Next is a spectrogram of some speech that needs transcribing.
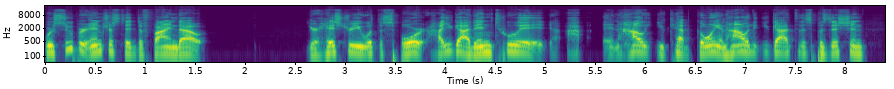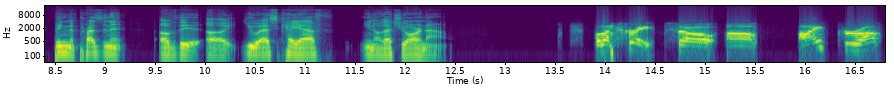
We're super interested to find out your history with the sport, how you got into it, and how you kept going, and how did you got to this position, being the president of the uh, USKF. You know that you are now. Well, that's great. So um, I grew up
